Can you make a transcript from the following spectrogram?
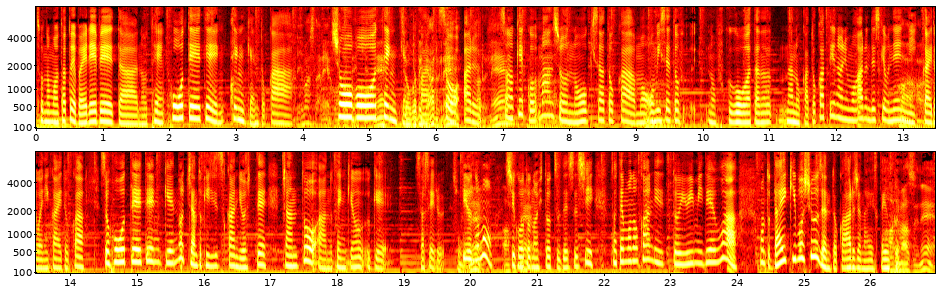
その例えばエレベーターの点法定点点検とか、ね、消防点検とか、ね、そうある、ね、その結構マンションの大きさとかもうお店との複合型なのかとかっていうのにもあるんですけど年に1回とか2回とか、そういう法定点検のちゃんと期日管理をしてちゃんとあの点検を受けさせるっていうのも仕事の一つですし、ね、建物管理という意味では本当大規模修繕とかあるじゃないですかよく。あね、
